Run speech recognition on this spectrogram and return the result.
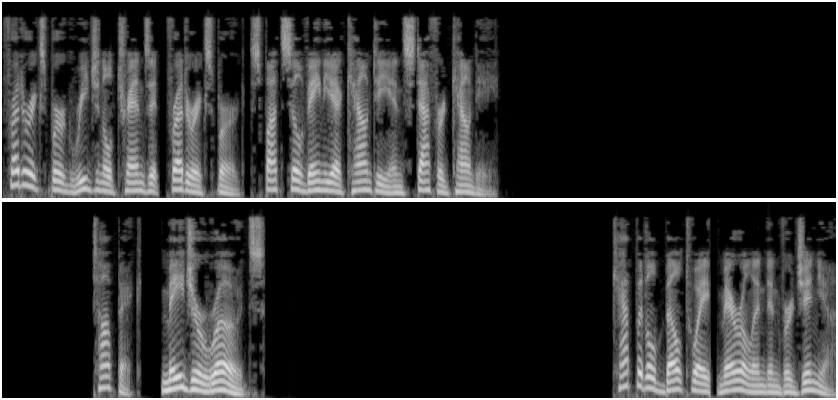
Fredericksburg Regional Transit, Fredericksburg, Spotsylvania County and Stafford County. Major roads Capital Beltway, Maryland and Virginia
